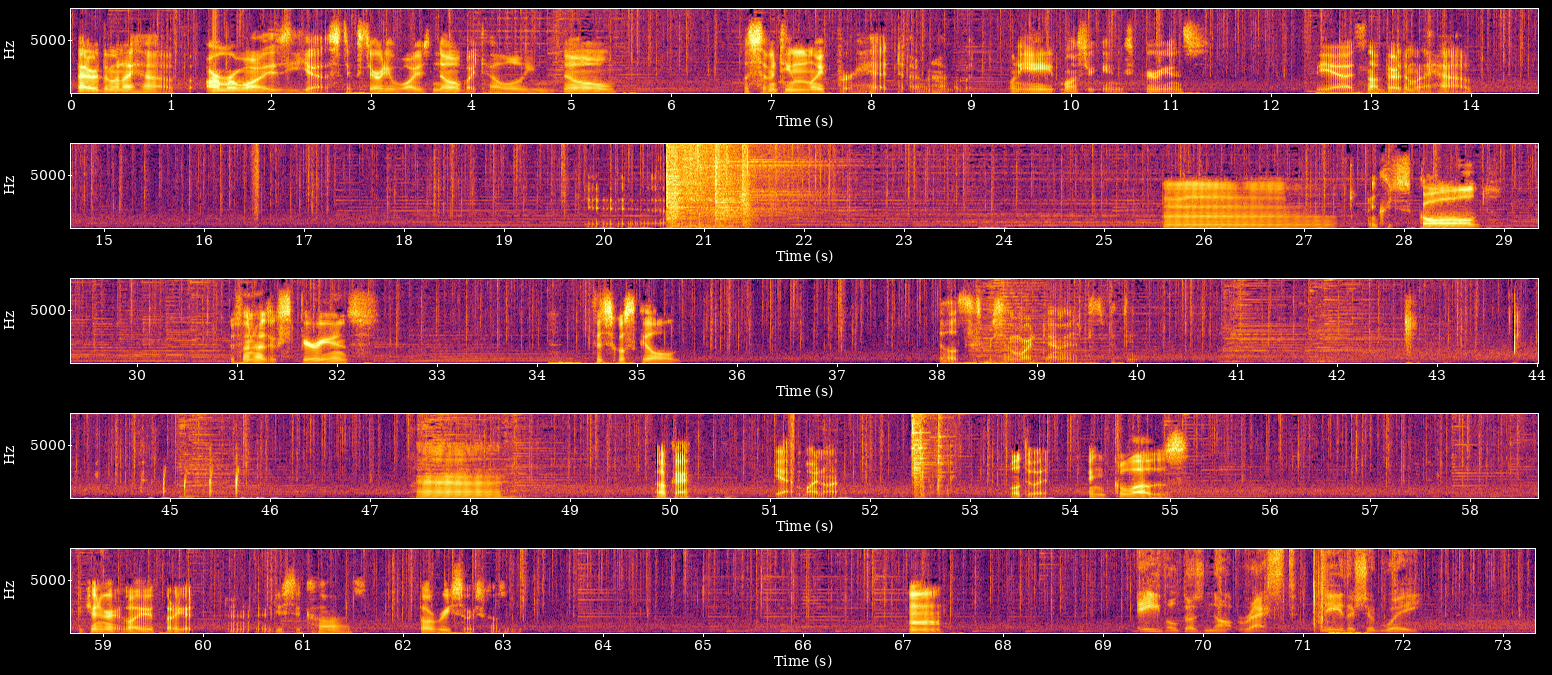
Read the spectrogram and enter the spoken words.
Better than what I have. Armor wise, yes. Dexterity wise, no. Vitality, no. Plus 17 life per hit. I don't have that, but 28 monster gain experience. Yeah, it's not better than what I have. Yeah. Mm, increase gold. This one has experience. Physical skill. Damage. plus 15. Uh. Okay. Yeah, why not? We'll do it. And gloves. Regenerate life, but I get uh, reduce the cost. Oh, resource cost. Evil does not rest. Neither should we.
